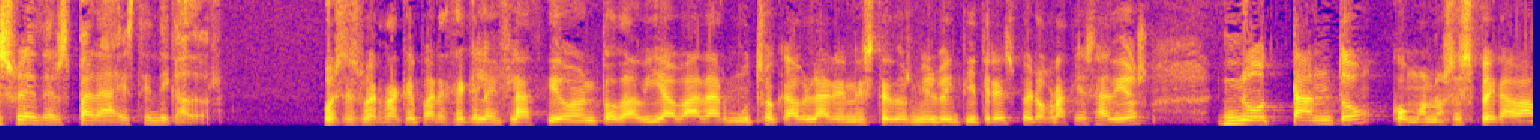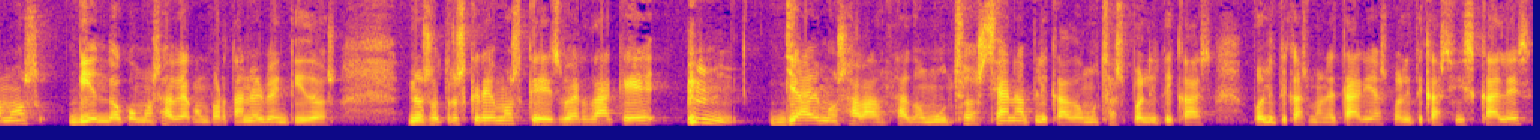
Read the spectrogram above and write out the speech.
Schroeders para este indicador? Pues es verdad que parece que la inflación todavía va a dar mucho que hablar en este 2023, pero gracias a Dios no tanto como nos esperábamos viendo cómo se había comportado en el 22. Nosotros creemos que es verdad que ya hemos avanzado mucho, se han aplicado muchas políticas, políticas monetarias, políticas fiscales,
